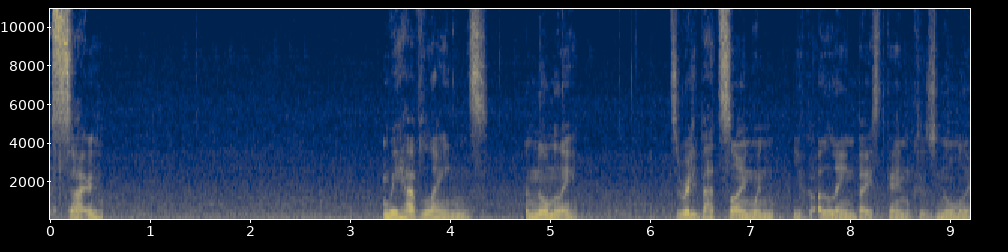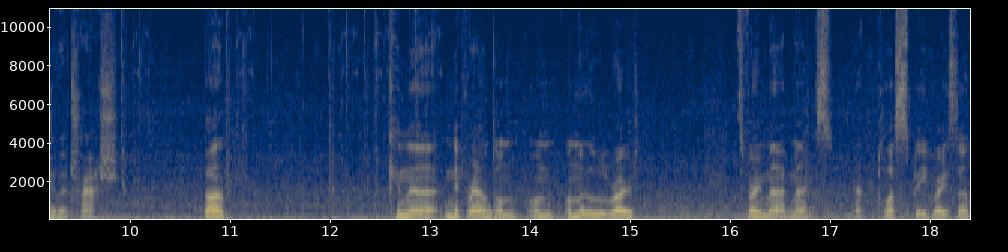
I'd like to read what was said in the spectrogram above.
So, we have lanes, and normally it's a really bad sign when you've got a lane-based game because normally they're trash. But can uh, nip around on, on, on the little road. It's very Mad Max at plus Speed Racer.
